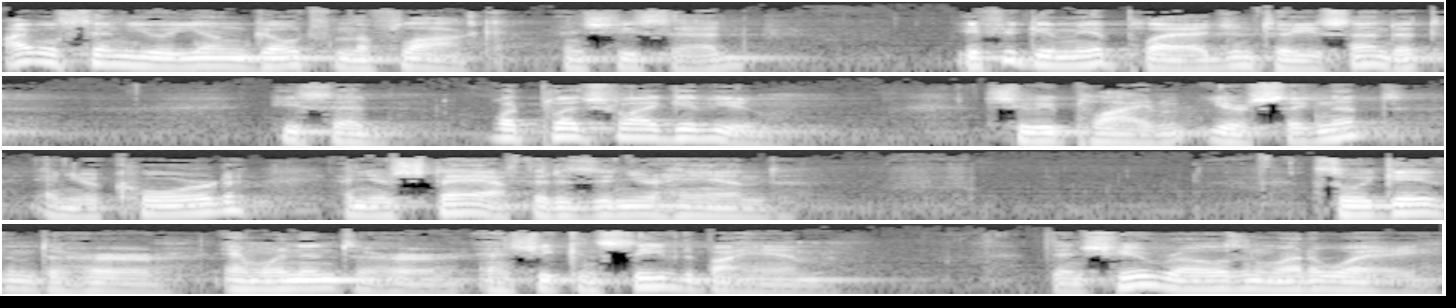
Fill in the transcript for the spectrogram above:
I will send you a young goat from the flock. And she said, If you give me a pledge until you send it. He said, What pledge shall I give you? She replied, Your signet, and your cord, and your staff that is in your hand. So he gave them to her, and went into her, and she conceived by him. Then she arose and went away,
